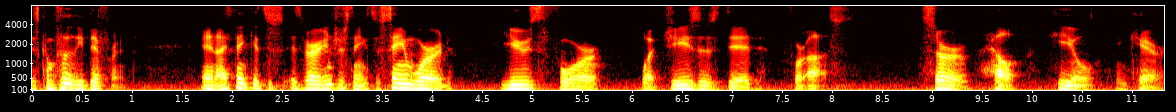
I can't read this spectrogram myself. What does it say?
is completely different. And I think it's, it's very interesting. It's the same word used for what Jesus did for us serve, help, heal, and care.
